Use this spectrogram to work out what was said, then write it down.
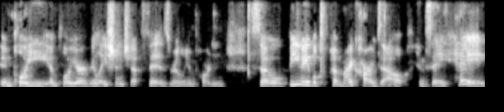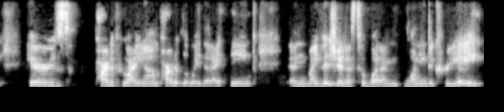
employee employer relationship fit is really important so being able to put my cards out and say hey here's part of who i am part of the way that i think and my vision as to what i'm wanting to create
